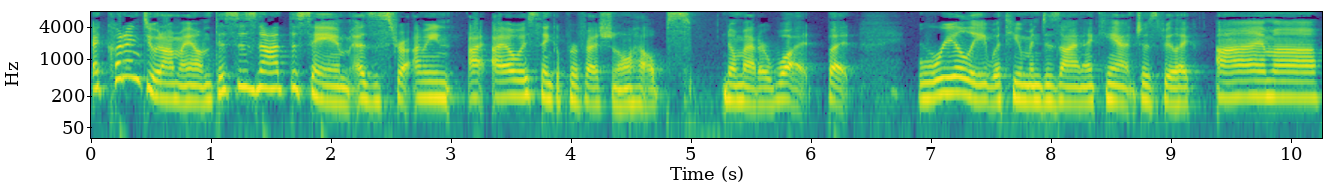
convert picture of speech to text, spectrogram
I couldn't do it on my own. This is not the same as a I mean, I, I always think a professional helps no matter what, but really with human design, I can't just be like, I'm a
